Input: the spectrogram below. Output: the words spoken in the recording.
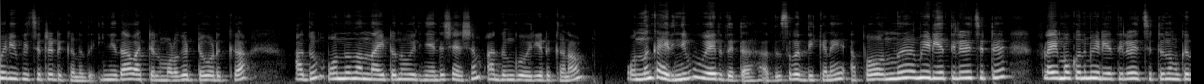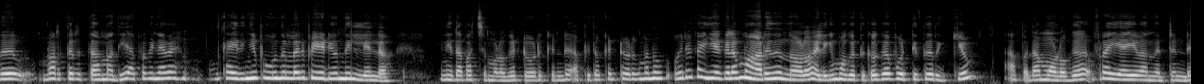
മുരിപ്പിച്ചിട്ട് എടുക്കുന്നത്. ഇനി ഇതാ വറ്റൽമുളക് ഇട്ട് കൊടുക്കുക. അതും ഒന്ന് നന്നായിട്ടൊന്ന് ഉരിഞ്ഞതിന്റെ ശേഷം അതും കോരിയെടുക്കണം ഒന്നും കരിഞ്ഞു പോകരുത് കേട്ടോ അത് ശ്രദ്ധിക്കണേ. അപ്പോൾ ഒന്ന് മീഡിയത്തിൽ വെച്ചിട്ട് ഫ്ലെയിമൊക്കെ ഒന്ന് മീഡിയത്തിൽ വെച്ചിട്ട് നമുക്കിത് വറുത്തെടുത്താൽ മതി. അപ്പോൾ പിന്നെ കരിഞ്ഞു പോകുന്നുള്ളൊരു പേടിയൊന്നും ഇല്ലല്ലോ. ഇനി ഇതാ പച്ചമുളക് ഇട്ട് കൊടുക്കുന്നുണ്ട് അപ്പോൾ ഇതൊക്കെ ഇട്ട് കൊടുക്കുമ്പോൾ ഒരു കയ്യകലം മാറി നിന്നോളോ. അല്ലെങ്കിൽ മുഖത്തേക്കൊക്കെ പൊട്ടി തെറിക്കും. അപ്പോൾ ഇതാ മുളക് ഫ്രൈ ആയി വന്നിട്ടുണ്ട്.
